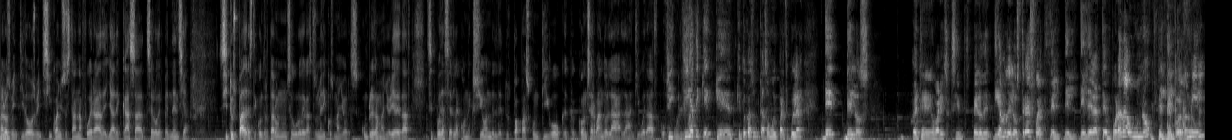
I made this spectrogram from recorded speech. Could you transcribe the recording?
a los 22, 25 años están afuera de ya de casa, cero dependencia. Si tus padres te contrataron un seguro de gastos médicos mayores, cumples la mayoría de edad, ¿se puede hacer la conexión del de tus papás contigo, conservando la, la antigüedad? el Fíjate que, que- que tocas un caso muy particular de, de los. He tenido varios accidentes, pero de- digamos de los tres fuertes, del, del- del de la temporada 1, del, del Temporada 2000,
